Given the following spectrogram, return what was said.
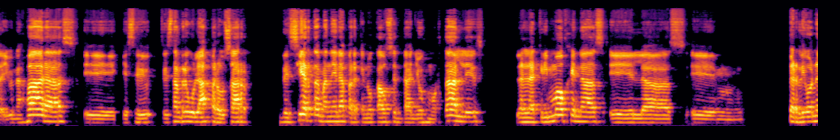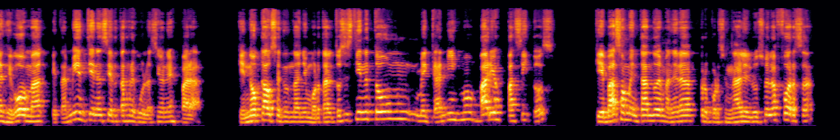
hay unas varas eh, que se, están reguladas para usar de cierta manera para que no causen daños mortales. Las lacrimógenas, eh, las em, perdigones de goma, que también tienen ciertas regulaciones para que no causen un daño mortal. Entonces tiene todo un mecanismo, varios pasitos, que vas aumentando de manera proporcional el uso de la fuerza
